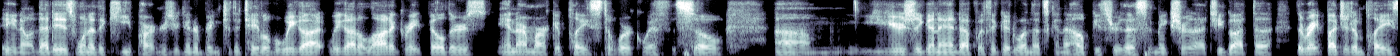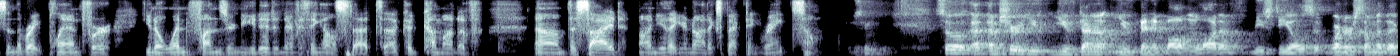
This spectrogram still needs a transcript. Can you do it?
you know that is one of the key partners you're going to bring to the table. But we got we got a lot of great builders in our marketplace to work with. So um, you're usually going to end up with a good one that's going to help you through this and make sure that you got the the right budget in place and the right plan for you know when funds are needed and everything else that uh, could come out of um, the side on you that you're not expecting right? So. So i'm sure you you've done you've been involved in a lot of these deals. What are some of the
